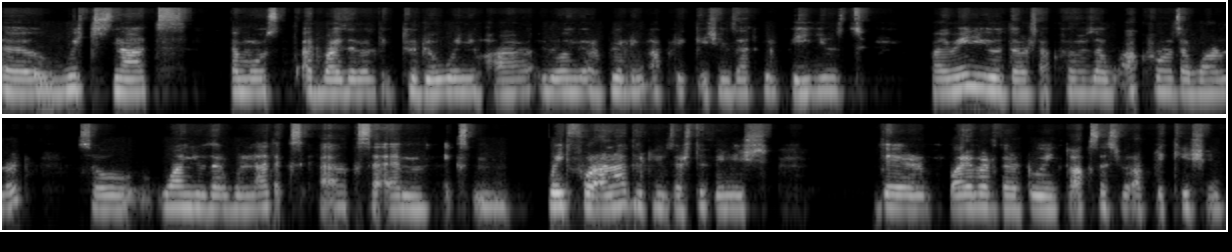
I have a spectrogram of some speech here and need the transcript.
uh, which is not the most advisable thing to do when you have when you are building applications that will be used by many users across the across the world so one user will not um, wait for another user to finish their whatever they're doing to access your application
